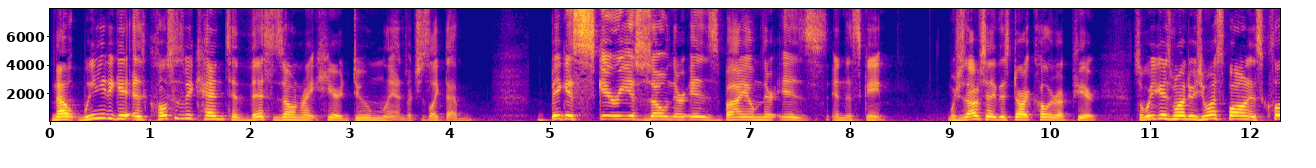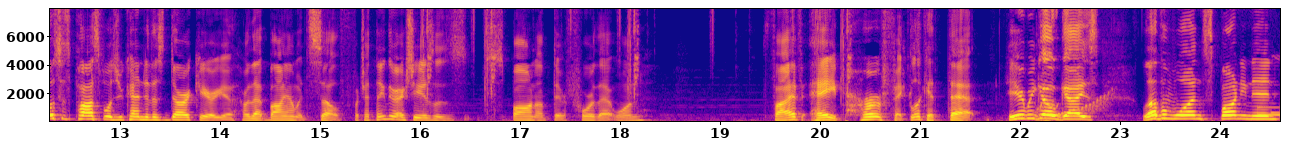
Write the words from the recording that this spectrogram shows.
Now, we need to get as close as we can to this zone right here, Doomlands, which is like the biggest, scariest zone there is, biome there is in this game. Which is obviously like this dark color up here. So what you guys want to do is you want to spawn as close as possible as you can to this dark area, or that biome itself, which I think there actually is a spawn up there for that one. Five? Hey, perfect. Look at that. Here we go, guys. Level one, spawning in.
